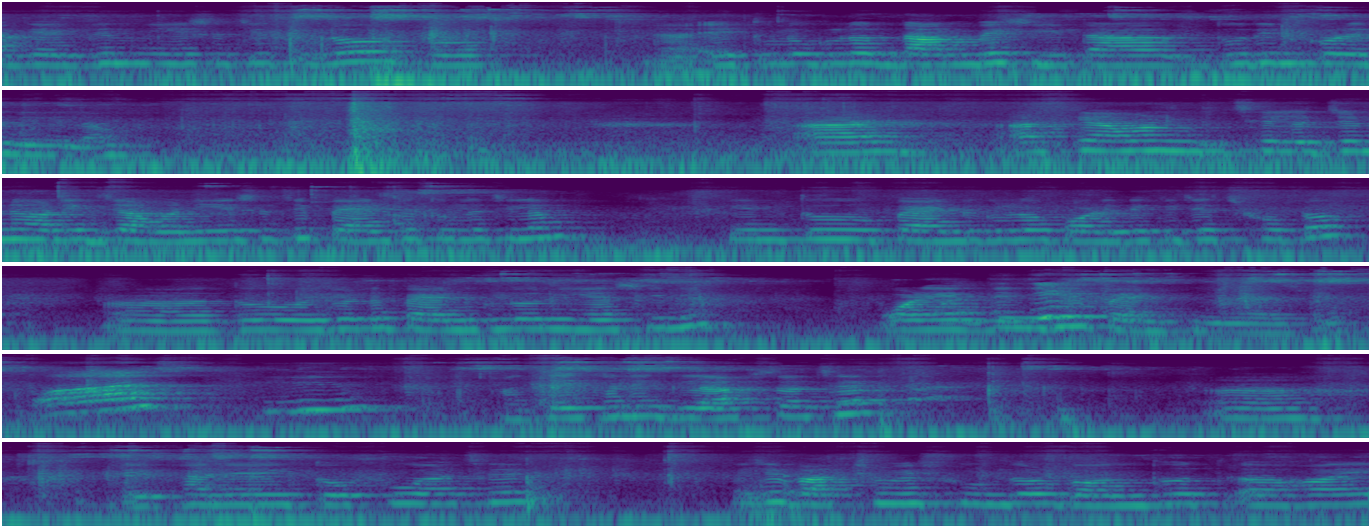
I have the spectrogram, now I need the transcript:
আগে একদিন নিয়ে এসেছি তুলো, তো এই তুলোগুলোর দাম বেশি, তা দুদিন করে নিয়ে এলাম। আর আজকে আমার ছেলের জন্য অনেক জামা নিয়ে এসেছি, প্যান্টও তুলেছিলাম, কিন্তু প্যান্টগুলো পরে দেখি যে ছোট তো ওই জন্য প্যান্টগুলো নিয়ে আসিনি। পরে একদিন গিয়ে প্যান্ট নিয়ে আসব। এখানে গ্লাভস আছে এখানে তোফু আছে। এই যে বাথরুমে সুন্দর গন্ধ হয়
